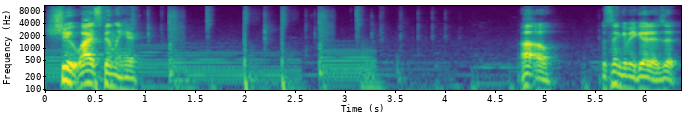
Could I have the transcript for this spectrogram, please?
Shoot, why is Finley here? This ain't gonna be good, is it?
